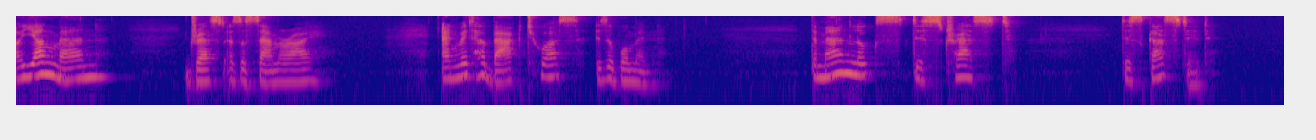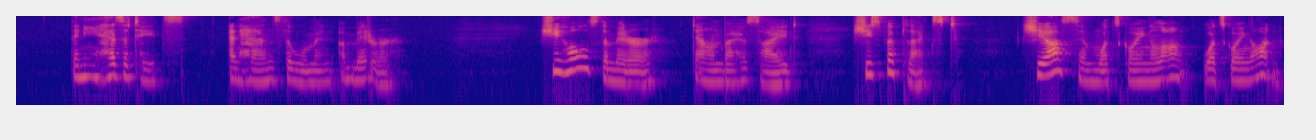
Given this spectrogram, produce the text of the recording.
a young man dressed as a samurai, and with her back to us is a woman. The man looks distressed disgusted. Then he hesitates and hands the woman a mirror. She holds the mirror down by her side. She's perplexed. She asks him what's going along, what's going on.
